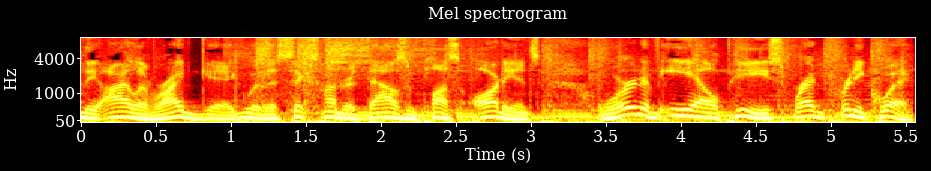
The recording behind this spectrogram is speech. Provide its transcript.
The Isle of Wight gig with a 600,000 plus audience, word of ELP spread pretty quick.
